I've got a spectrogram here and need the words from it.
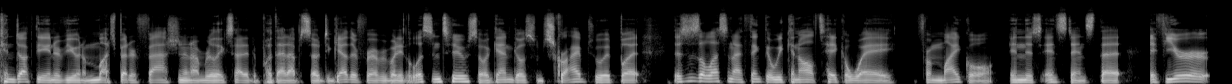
conduct the interview in a much better fashion. And I'm really excited to put that episode together for everybody to listen to. So, again, go subscribe to it. But this is a lesson I think that we can all take away from Michael in this instance that if you're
